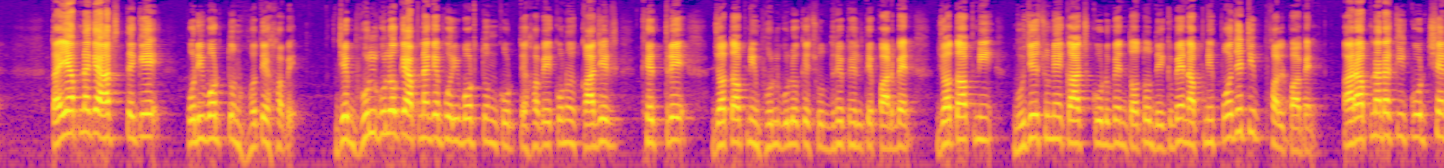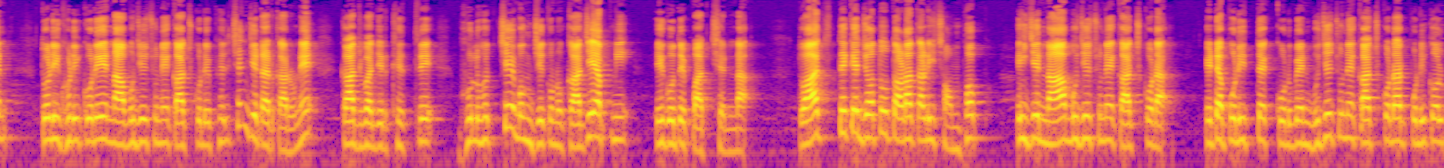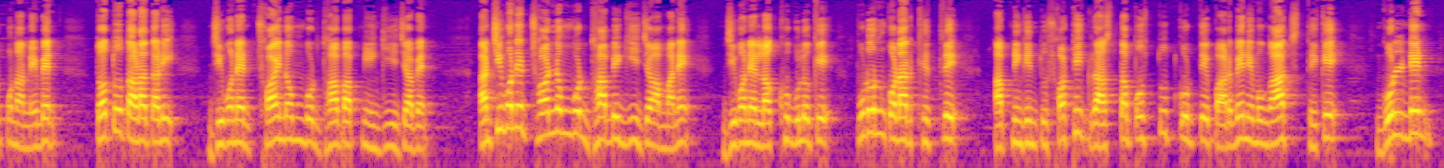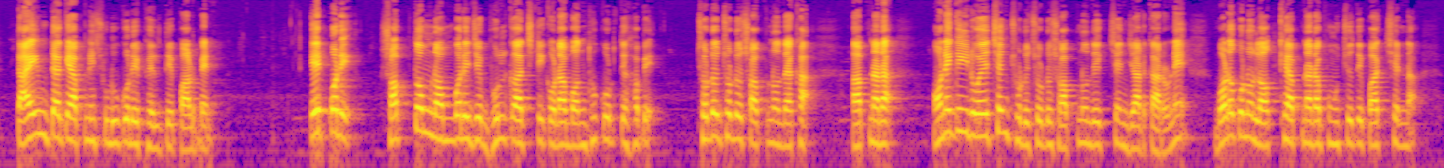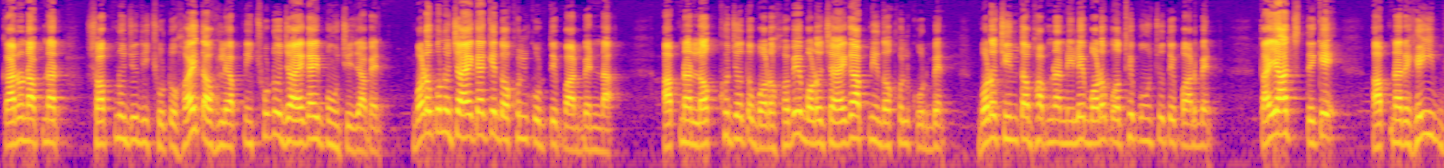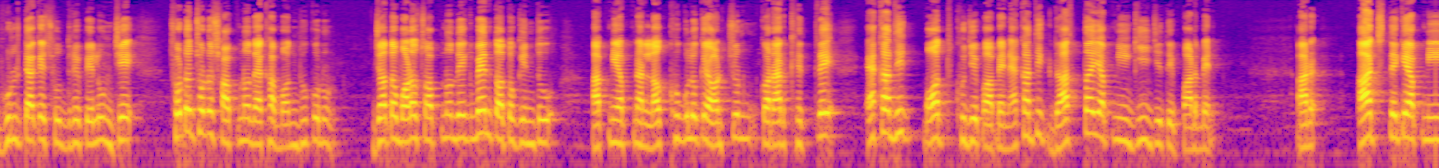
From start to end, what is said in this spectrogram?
তাই আপনাকে আজ থেকে পরিবর্তন হতে হবে। যে ভুলগুলোকে আপনাকে পরিবর্তন করতে হবে, কোনো কাজের ক্ষেত্রে যত আপনি ভুলগুলোকে শুধরে ফেলতে পারবেন, যত আপনি বুঝে শুনে কাজ করবেন, তত দেখবেন আপনি পজিটিভ ফল পাবেন। আর আপনারা কি করছেন? তড়িঘড়ি করে না বুঝে শুনে কাজ করে ফেলছেন, যেটার কারণে কাজবাজের ক্ষেত্রে ভুল হচ্ছে এবং যে কোনো কাজে আপনি এগোতে পারছেন না। তো আজ থেকে যত তাড়াতাড়ি সম্ভব এই যে না বুঝে শুনে কাজ করা, এটা পরিত্যাগ করবেন, বুঝে শুনে কাজ করার পরিকল্পনা নেবেন, তত তাড়াতাড়ি জীবনের ছয় নম্বর ধাপ আপনি এগিয়ে যাবেন। আর জীবনের ছয় নম্বর ধাপ এগিয়ে যাওয়া মানে জীবনের লক্ষ্যগুলোকে পূরণ করার ক্ষেত্রে আপনি কিন্তু সঠিক রাস্তা প্রস্তুত করতে পারবেন এবং আজ থেকে গোল্ডেন টাইমটাকে আপনি শুরু করে ফেলতে পারবেন। এরপরে সপ্তম নম্বরে যে ভুল কাজটি করা বন্ধ করতে হবে। ছোট ছোট স্বপ্ন দেখা। আপনারা অনেকেই রয়েছেন, ছোট ছোট স্বপ্ন দেখছেন, যার কারণে বড় কোনো লক্ষ্যে আপনারা পৌঁছতে পারছেন না। কারণ আপনার স্বপ্ন যদি ছোট হয়, তাহলে আপনি ছোট জায়গায় পৌঁছে যাবেন। বড় কোনো জায়গাকে দখল করতে পারবেন না। আপনার লক্ষ্য যত বড় হবে, বড় জায়গা আপনি দখল করবেন। বড় চিন্তা ভাবনা নিলে বড় পথে পৌঁছতে পারবেন। তাই আজ থেকে আপনার এই ভুলটাকে শুধরে পেলুন যে, ছোট ছোট স্বপ্ন দেখা বন্ধ করুন। যত বড় স্বপ্ন দেখবেন, তত কিন্তু আপনি আপনার লক্ষ্যগুলোকে অর্জন করার ক্ষেত্রে একাধিক পথ খুঁজে পাবেন, একাধিক রাস্তায় আপনি এগিয়ে যেতে পারবেন। আর আজ থেকে আপনি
